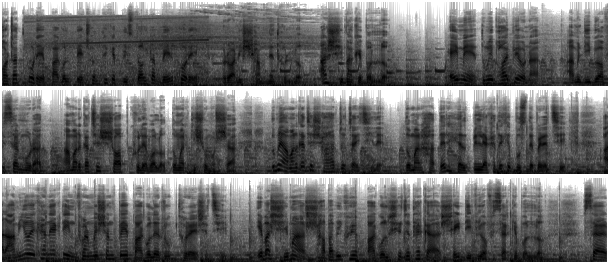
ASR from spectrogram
হঠাৎ করে পাগল পেছন থেকে পিস্তলটা বের করে রনির সামনে ধরল আর সীমাকে বলল, এই মেয়ে, তুমি ভয় পেও না আমি ডিবি অফিসার মুরাদ। আমার কাছে সব খুলে বলো, তোমার কি সমস্যা? তুমি আমার কাছে সাহায্য চাইছিলে। তোমার হাতের হেল্প লেখা দেখে বুঝতে পেরেছি। আর আমিও এখানে একটা ইনফরমেশন পেয়ে পাগলের রূপ ধরে এসেছি। এবার সীমা স্বাভাবিক হয়ে পাগল সেজে থাকা সেই ডিবি অফিসারকে বলল, স্যার,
